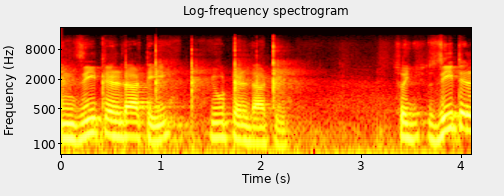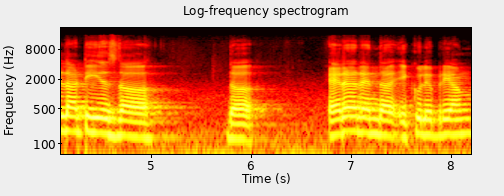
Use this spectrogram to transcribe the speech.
in z tilde t u tilde t. So z tilde t is the the error in the equilibrium,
